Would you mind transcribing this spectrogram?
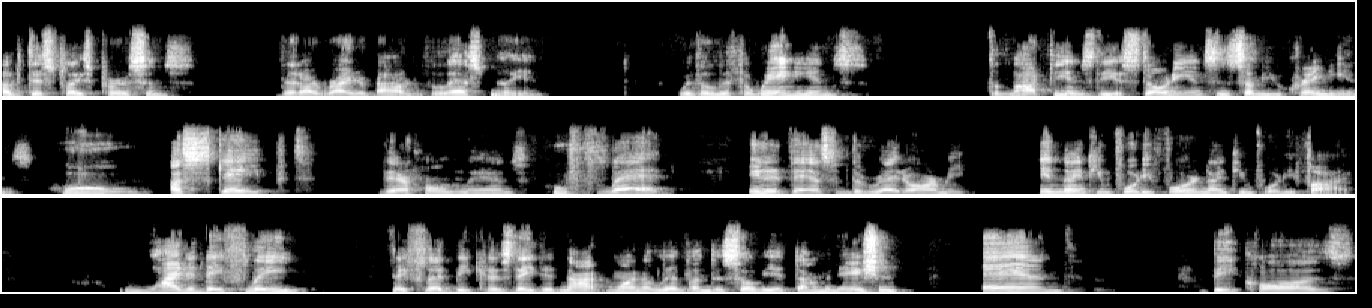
of displaced persons that I write about, the last million, were the Lithuanians, the Latvians, the Estonians, and some Ukrainians who escaped their homelands, who fled in advance of the Red Army in 1944 and 1945. Why did they flee? They fled because they did not want to live under Soviet domination and because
